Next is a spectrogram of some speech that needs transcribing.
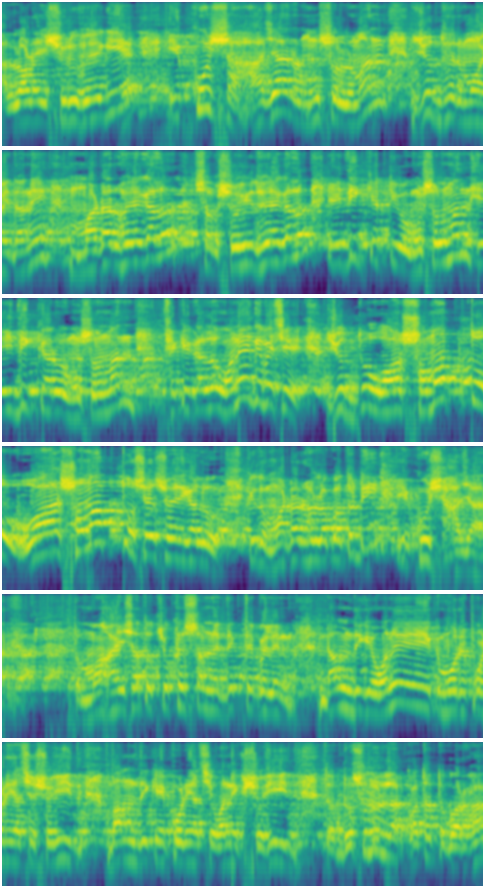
আর লড়াই শুরু হয়ে গিয়ে একুশ হাজার মুসলমান যুদ্ধের ময়দানে মার্ডার হয়ে গেল, সব শহীদ হয়ে গেল। এই দিককারটিও মুসলমান এই দিককারও মুসলমান থেকে গেল। অনেক বেঁচে যুদ্ধ অসমাপ্ত অসমাপ্ত শেষ হয়ে গেল। কিন্তু মার্ডার হলো কতটি? একুশ হাজার। তো মা আয়সা তো চোখের সামনে দেখতে পেলেন, ডান দিকে অনেক মরে পড়ে আছে শহীদ, বাম দিকে পড়ে আছে অনেক শহীদ। তো রসুলুল্লাহর কথা তো বরহা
